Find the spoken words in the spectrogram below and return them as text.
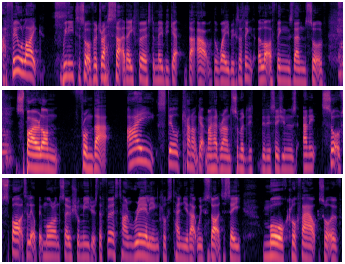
I feel like we need to sort of address Saturday first and maybe get that out of the way because I think a lot of things then sort of spiral on from that. I still cannot get my head around some of the, decisions, and it sort of sparked a little bit more on social media. It's the first time, really, in Clough's tenure that we've started to see more Clough out sort of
